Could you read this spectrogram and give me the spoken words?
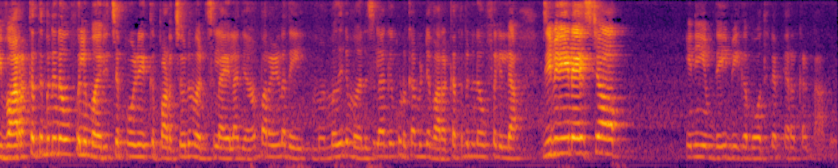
ഈ വറക്കത്ത് ബിൻ നൗഫൽ മരിച്ചപ്പോഴേക്ക് പടച്ചോന് മനസ്സിലായില്ല. ഞാൻ പറയണതേ മുഹമ്മദിന് മനസ്സിലാക്കി കൊടുക്കാൻ വേണ്ടി വറക്കത്ത് ബിൻ നൗഫലില്ല. ജിബിനിയിലെ സ്റ്റോപ്പ്. ഇനിയും ദൈവിക ബോധനം ഇറക്കണ്ടാകും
